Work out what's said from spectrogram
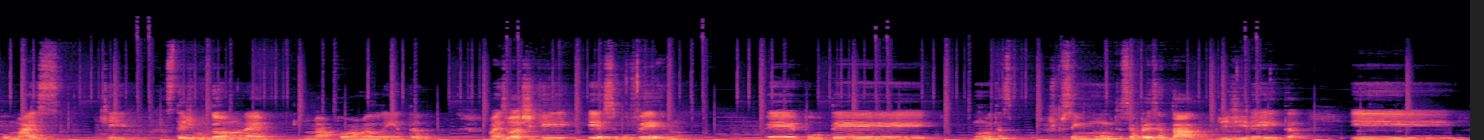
por mais que esteja mudando, né, de uma forma lenta, mas eu acho que esse governo, é, por ter muitas, tipo assim, muito se apresentado de direita e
